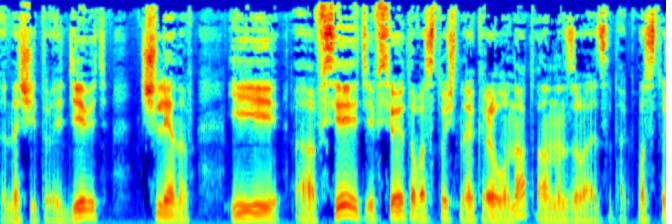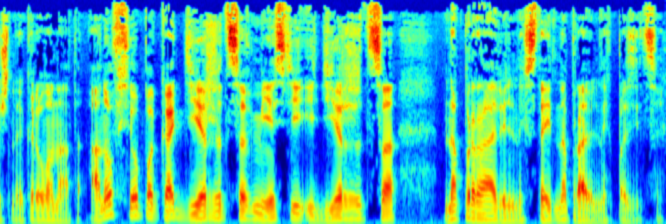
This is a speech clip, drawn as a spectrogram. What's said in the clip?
насчитывает 9 членов, и э, все эти, все это восточное крыло НАТО, оно называется так, восточное крыло НАТО, оно все пока держится вместе и держится на правильных, стоит на правильных позициях,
